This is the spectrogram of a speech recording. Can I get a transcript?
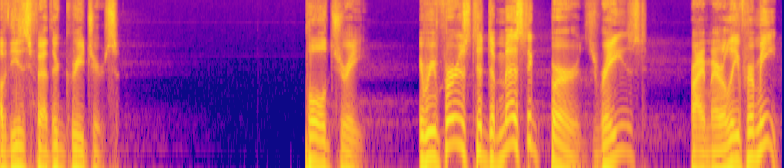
of these feathered creatures. Poultry. It refers to domestic birds raised primarily for meat,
